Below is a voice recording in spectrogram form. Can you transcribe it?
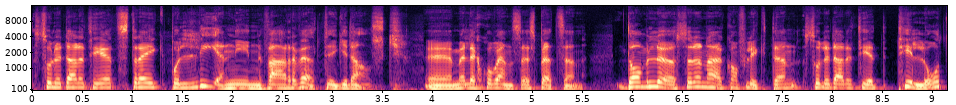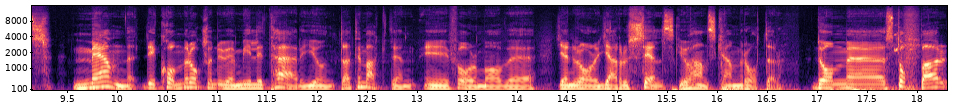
Solidaritet, strejk på Leninvarvet i Gdansk eh, med Lech Wałęsa i spetsen. De löser den här konflikten, solidaritet tillåts. Men det kommer också nu en militärjunta till makten i form av eh, general Jaruzelski och hans kamrater. De eh, stoppar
